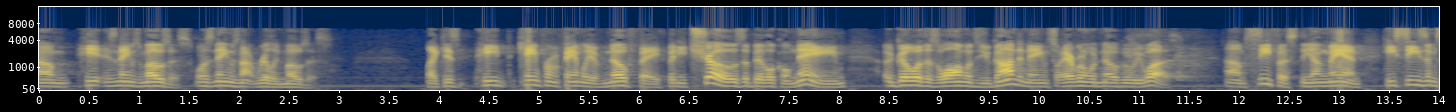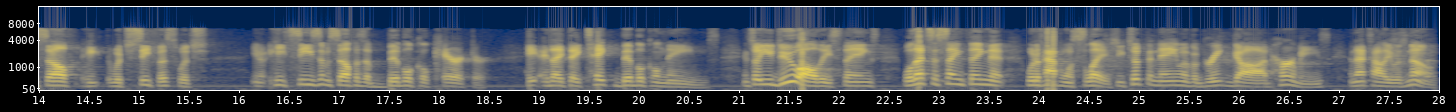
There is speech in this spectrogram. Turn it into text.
um, he, his name's Moses. Well, his name is not really Moses. Like his, he came from a family of no faith, but he chose a biblical name go with as along with his Uganda name so everyone would know who he was. Um, Cephas, the young man, he sees himself, he, which Cephas, which you know, he sees himself as a biblical character. He, like they take biblical names, and so you do all these things. Well, that's the same thing that would have happened with slaves. You took the name of a Greek god, Hermes, and that's how he was known.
